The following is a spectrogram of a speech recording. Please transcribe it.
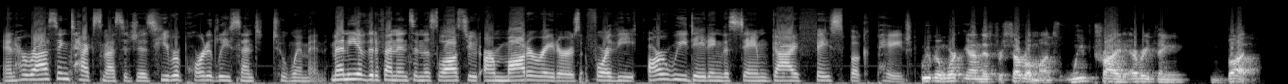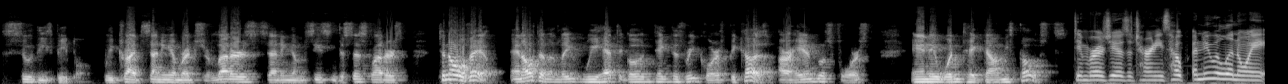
and harassing text messages he reportedly sent to women. Many of the defendants in this lawsuit are moderators for the Are We Dating the Same Guy Facebook page. We've been working on this for several months. We've tried everything but sue these people. We tried sending them registered letters, sending them cease and desist letters to no avail. And ultimately, we had to go and take this recourse because our hand was forced and they wouldn't take down these posts. D'Ambrosio's attorneys hope a new Illinois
